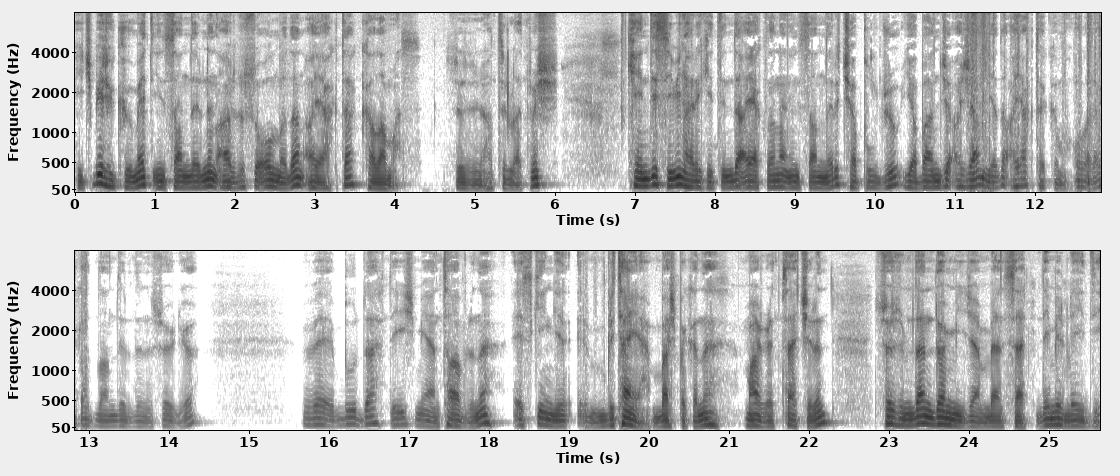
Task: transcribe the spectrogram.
Hiçbir hükümet insanların arzusu olmadan ayakta kalamaz. Sözünü hatırlatmış. Kendi sivil hareketinde ayaklanan insanları çapulcu, yabancı ajan ya da ayak takımı olarak adlandırdığını söylüyor. Ve bu da değişmeyen tavrını eski İngil Britanya Başbakanı Margaret Thatcher'ın sözümden dönmeyeceğim ben sert Demir Lady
